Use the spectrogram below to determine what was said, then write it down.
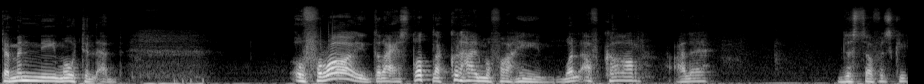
تمني موت الأب. وفرويد راح يسقط لك كل هاي المفاهيم والأفكار على دوستوفسكي.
